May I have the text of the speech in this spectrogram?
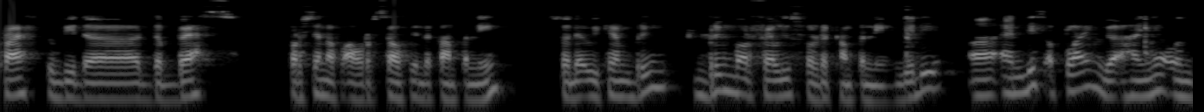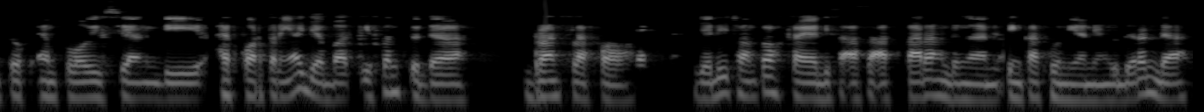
strive to be the the best version of ourselves in the company so that we can bring bring more values for the company. Jadi uh, and this apply nggak hanya untuk employees yang di headquarternya aja, but even to the branch level. Jadi contoh kayak di saat-saat sekarang dengan tingkat hunian yang lebih rendah,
